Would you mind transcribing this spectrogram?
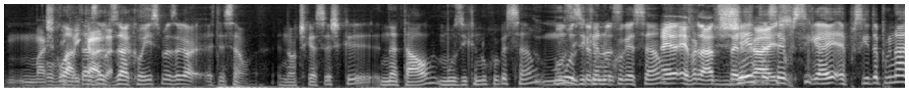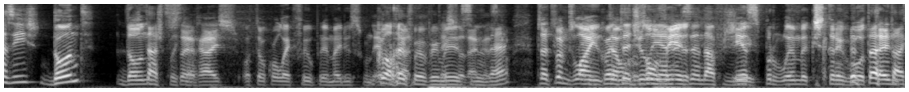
mais Olá, complicada. Estás a gozar com isso, mas agora, atenção, não te esqueças que Natal, música no coração, música, música no, no, coração. É, é verdade, gente a ser perseguida, é perseguida por nazis. De onde? De onde Serrais, ou então qual é que foi o primeiro e o segundo? Qual é que foi o primeiro e o segundo? É? Portanto, vamos lá Enquanto então resolver esse problema que estragou tá, tá,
